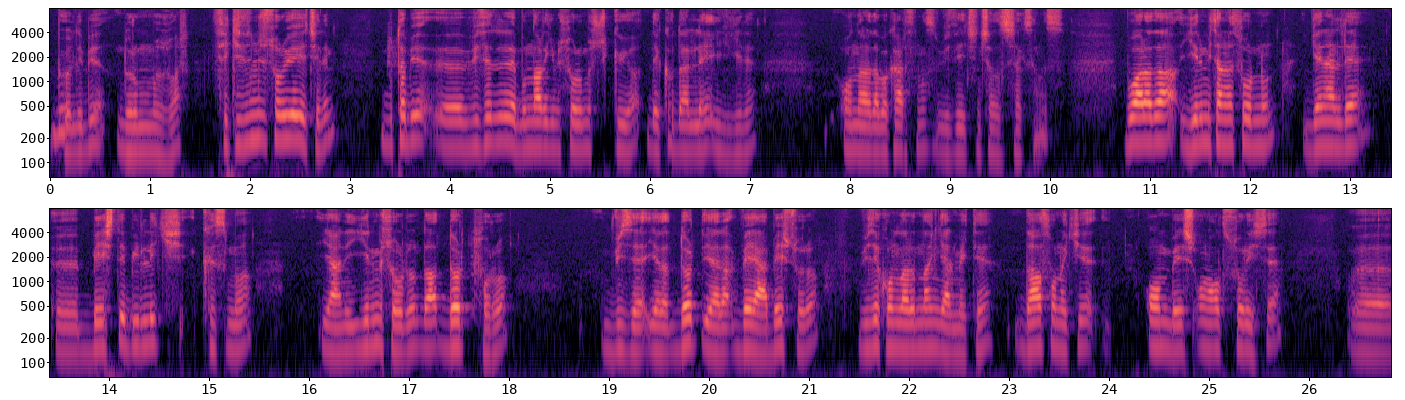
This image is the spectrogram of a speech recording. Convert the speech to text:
Böyle bir durumumuz var. 8. soruya geçelim. Bu tabi e, vizede de bunlar gibi sorumuz çıkıyor. Dekoderle ilgili. Onlara da bakarsınız vize için çalışacaksanız. Bu arada 20 tane sorunun genelde e, 5'te birlik kısmı yani 20 sorunun da 4 soru vize ya da 4 ya da veya 5 soru vize konularından gelmekte. Daha sonraki 15-16 soru ise e,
